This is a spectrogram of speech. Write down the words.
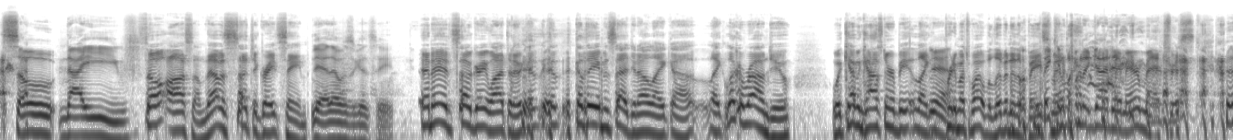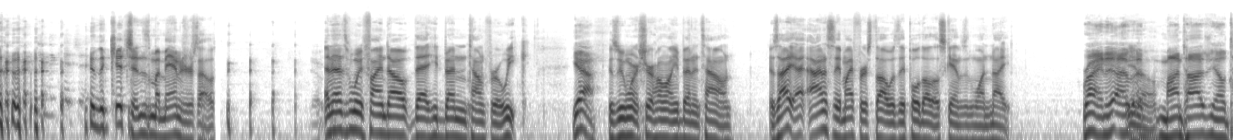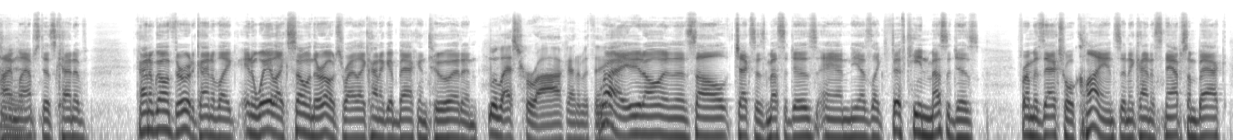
So naive. so awesome. That was such a great scene. Yeah, that was a good scene. And it's so great watching it because they even said, you know, like, uh, like look around you. Would Kevin Costner be like Yeah. pretty much what living in the They can basement? put a goddamn air mattress in the kitchen. in the kitchen. This is my manager's house. And that's when we find out that he'd been in town for a week yeah, because we weren't sure how long he'd been in town. Because I, I honestly, my first thought was they pulled all those scams in one night. Right, and a, You montage, you know, time Yeah. lapse, just kind of, kind of going through it, kind of like in a way like sowing their oats, right? Like kind of get back into it, and The last hurrah kind of a thing. right, you know, and then Saul checks his messages, and he has like 15 messages from his actual clients, and it kind of snaps him back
